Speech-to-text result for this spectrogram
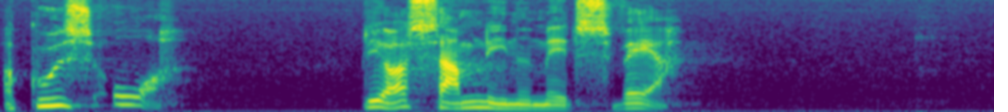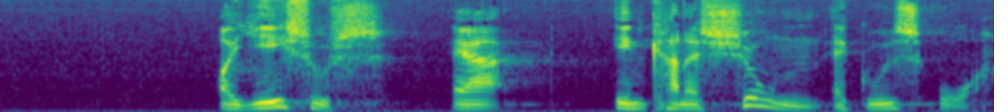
Og Guds ord bliver også sammenlignet med et svær. Og Jesus er inkarnationen af Guds ord.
